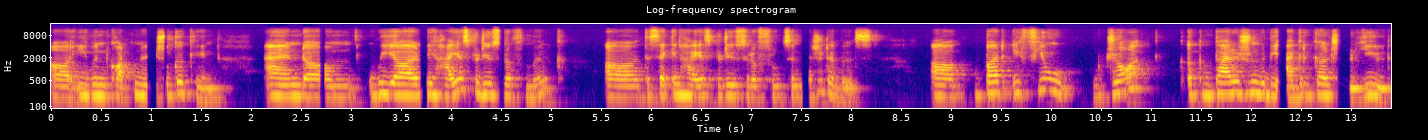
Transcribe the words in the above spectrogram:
uh, even cotton and sugarcane. And um, we are the highest producer of milk, uh, the second highest producer of fruits and vegetables. Uh, but if you draw a comparison with the agricultural yield,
